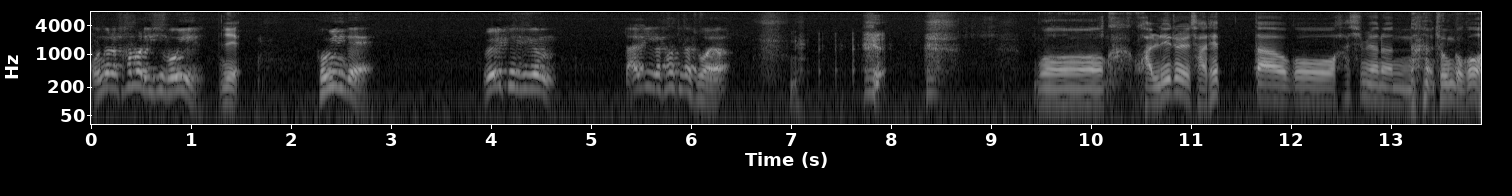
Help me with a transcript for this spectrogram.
오늘은 3월 25일. 예. 봄인데. 왜 이렇게 지금 딸기가 상태가 좋아요? 뭐 관리를 잘 했다고 하시면은 좋은 거고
